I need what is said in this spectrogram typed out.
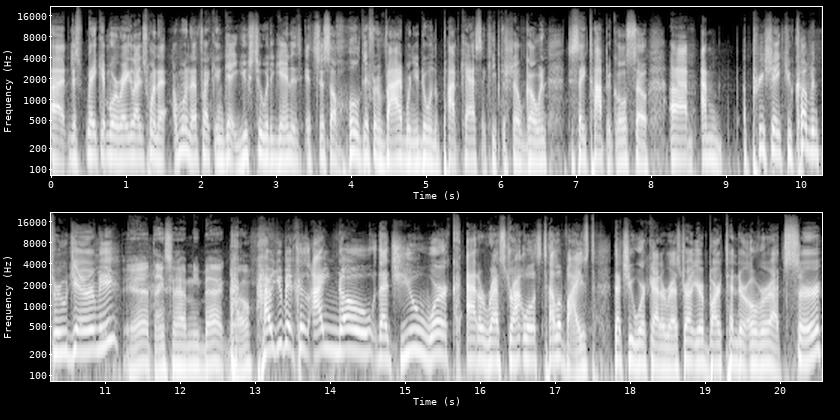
uh, just make it more regular, I just want to, I want to fucking get used to it again. It's, it's just a whole different vibe when you're doing the podcast to keep the show going, to stay topical. So um, I'm appreciate you coming through, Jeremy. Yeah, thanks for having me back, bro. How you been? Because I know that you work at a restaurant. Well, it's televised that you work at a restaurant. You're a bartender over at SUR.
